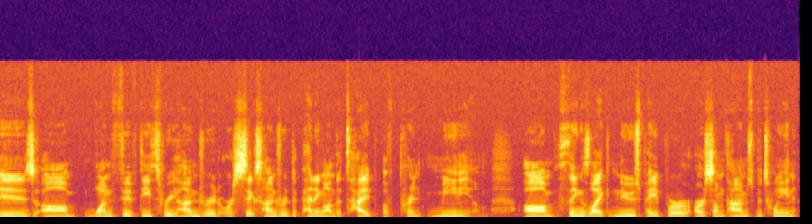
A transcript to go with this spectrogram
is um, 150, 300, or 600, depending on the type of print medium. Um, things like newspaper are sometimes between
